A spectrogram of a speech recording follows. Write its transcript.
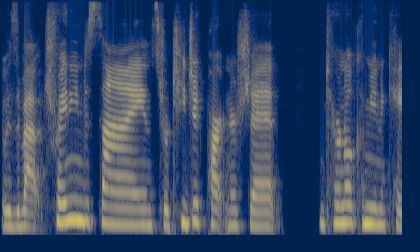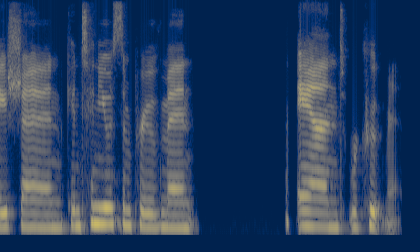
It was about training design, strategic partnership, internal communication, continuous improvement, and recruitment.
